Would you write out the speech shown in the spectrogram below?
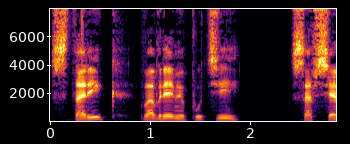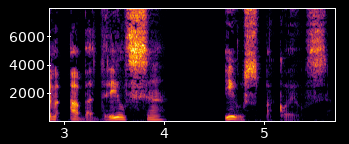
Старик во время пути совсем ободрился и успокоился.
